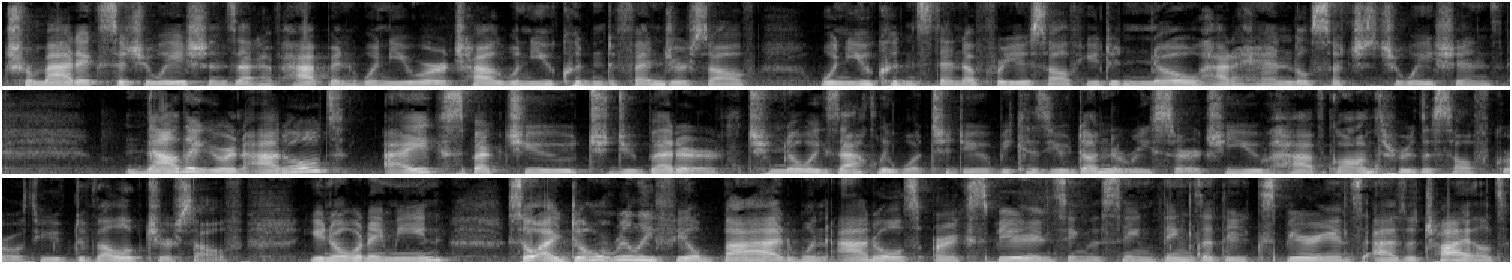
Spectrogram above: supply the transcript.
traumatic situations that have happened when you were a child, when you couldn't defend yourself, when you couldn't stand up for yourself, you didn't know how to handle such situations. Now that you're an adult, I expect you to do better, to know exactly what to do because you've done the research. You have gone through the self growth, you've developed yourself. You know what I mean? So I don't really feel bad when adults are experiencing the same things that they experience as a child.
